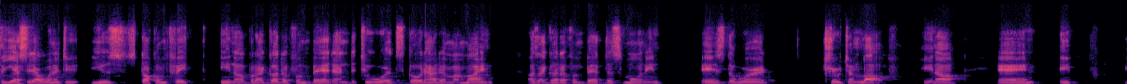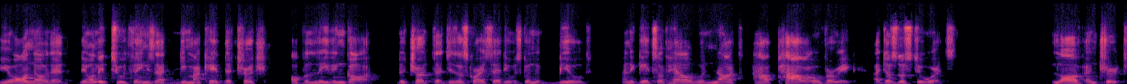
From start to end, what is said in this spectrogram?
So yesterday I wanted to use Stockholm faith, you know, but I got up from bed and the two words God had in my mind as I got up from bed this morning is the word truth and love, you know. And if you all know that the only two things that demarcate the church of a living God, the church that Jesus Christ said he was going to build, and the gates of hell would not have power over it, are just those two words love and truth.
